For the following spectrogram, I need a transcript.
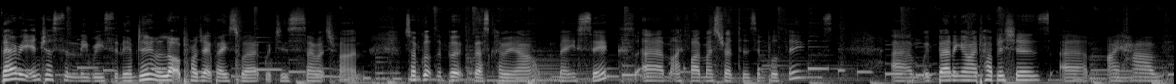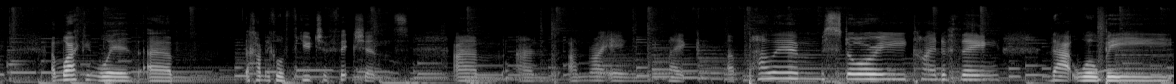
very interestingly recently. I'm doing a lot of project-based work, which is so much fun. So I've got the book that's coming out May 6th. Um, I find my strength in simple things. Um, with Burning Eye Publishers. Um, I have, I'm working with um, a company called Future Fictions, um, and I'm writing like a poem, story kind of thing that will be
